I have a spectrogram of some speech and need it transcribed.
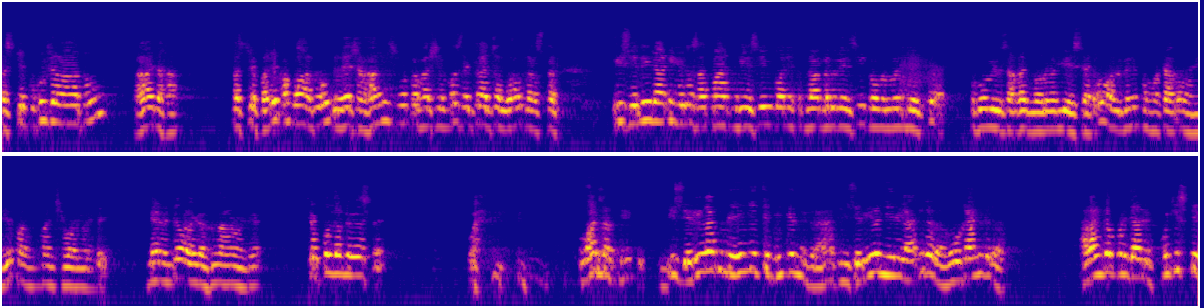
తస్య కుకుజనాథు రాగ తస్య పరిభవాలు ద్వేష శ్లోక భాష్యంలో శంకరాచార్య రాస్తారు. ఈ శరీరానికి ఏదో సన్మానం చేసి కొన్ని దండలు వేసి గౌరవం చేస్తే వీళ్ళు సదా గౌరవం చేశారు. వాళ్ళ మీద కుమ్మకారం ఉంది. మంచి వాళ్ళు అంటే. నేనంటే వాళ్ళకి అభిమానం అంటే. చెప్పులు దండ వేస్తే. వాళ్ళు ఈ శరీరాన్ని ఏం చేస్తే నీకేంది కదా నీ శరీరం నేను కాదు కదా నువ్వు కాదు కదా. అలాంటప్పుడు దాన్ని పూజిస్తే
